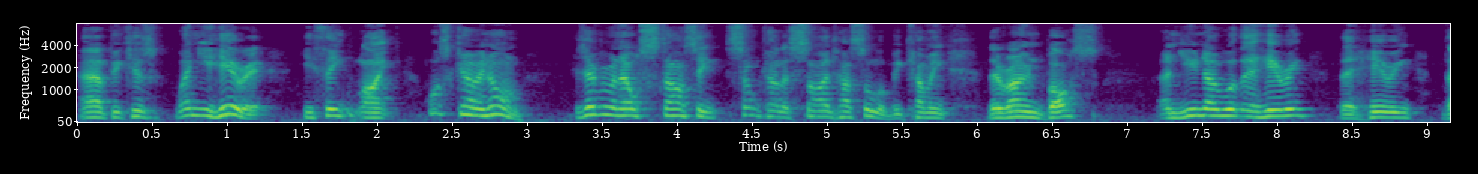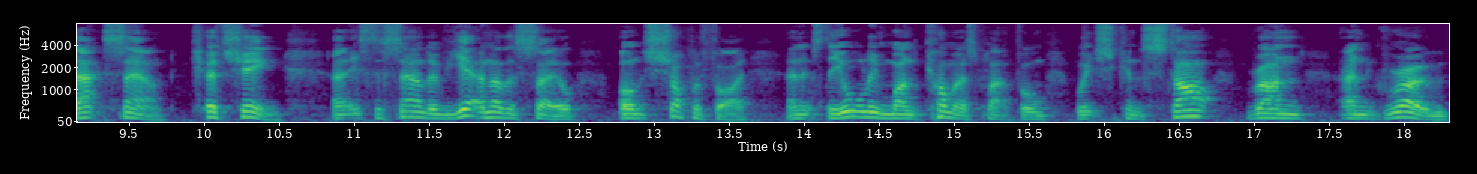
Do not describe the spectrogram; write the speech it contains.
Uh, because when you hear it, you think like, what's going on? Is everyone else starting some kind of side hustle or becoming their own boss? And you know what they're hearing? They're hearing that sound, ka-ching. Uh, it's the sound of yet another sale on Shopify, and it's the all in one commerce platform which can start, run, and grow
